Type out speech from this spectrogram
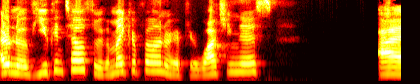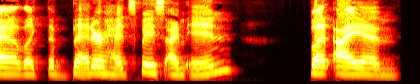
I don't know if you can tell through the microphone or if you're watching this. I like the better headspace I'm in, but I am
